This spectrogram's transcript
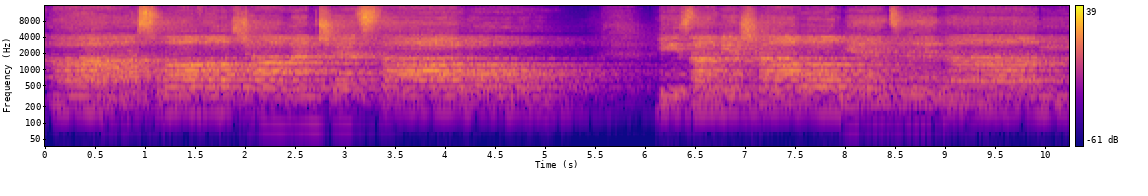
A słowo się stało i zamieszkało między nami.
